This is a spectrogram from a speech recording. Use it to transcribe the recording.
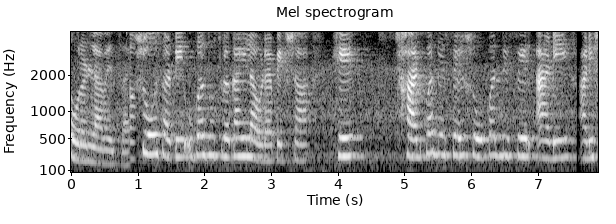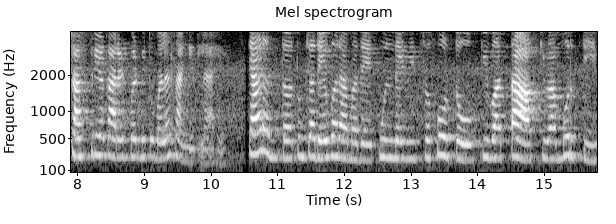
तोरण लावायचं आहे. शोसाठी उगाच दुसरं काही लावण्यापेक्षा हे छान पण दिसेल शो पण दिसेल आणि आणि शास्त्रीय कारण पण मी तुम्हाला सांगितलं आहे. त्यानंतर तुमच्या देवघरामध्ये कुलदेवीचं फोटो किंवा ताक किंवा मूर्ती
